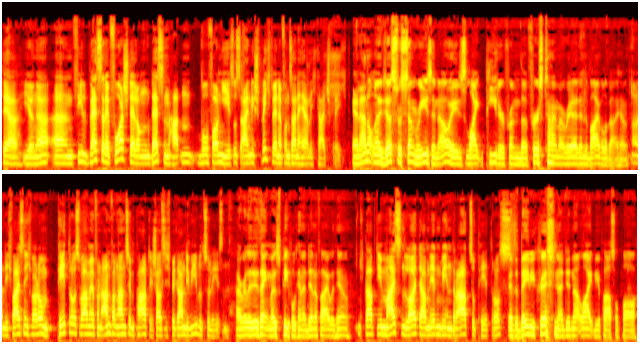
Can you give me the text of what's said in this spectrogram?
der Jünger eine viel bessere Vorstellung dessen hatten, wovon Jesus eigentlich spricht, wenn er von seiner Herrlichkeit spricht. And I don't know, just for some reason, I always liked Peter from the first time I read in the Bible about him. Und ich weiß nicht warum. Petrus war mir von Anfang an sympathisch, als ich begann, die Bibel zu lesen. I really do think most people can identify with him. Ich glaube, die meisten Leute haben irgendwie einen Draht zu Petrus. As a baby Christian, I did not like the Apostle Paul.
